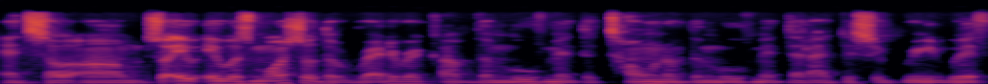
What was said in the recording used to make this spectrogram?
And so, um, so it, it, was more so the rhetoric of the movement, the tone of the movement that I disagreed with.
